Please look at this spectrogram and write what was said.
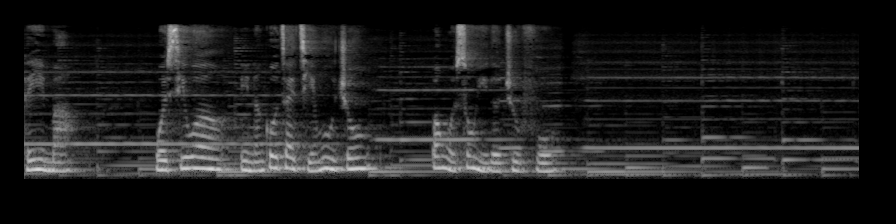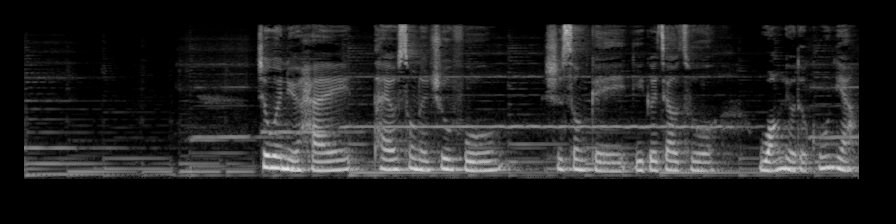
可以吗？我希望你能够在节目中帮我送一个祝福。这位女孩她要送的祝福是送给一个叫做王柳的姑娘。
